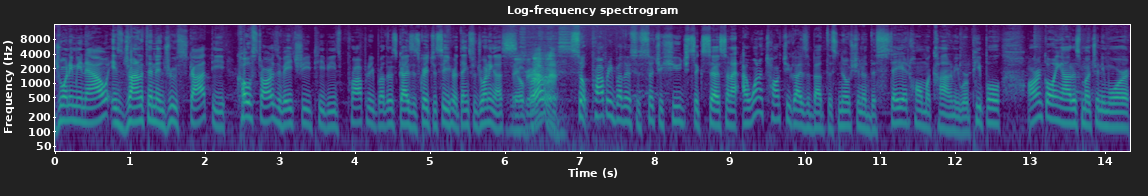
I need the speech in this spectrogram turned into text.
Joining me now is Jonathan and Drew Scott, the co-stars of HGTV's Property Brothers. Guys, it's great to see you here. Thanks for joining us. No problem. So Property Brothers is such a huge success, and I, I want to talk to you guys about this notion of the stay-at-home economy, where people aren't going out as much anymore.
